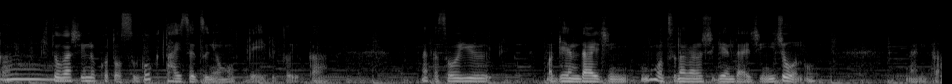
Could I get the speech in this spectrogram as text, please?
かうん。人が死ぬことをすごく大切に思っているというかなんかそういう、まあ、現代人にもつながるし現代人以上の何か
